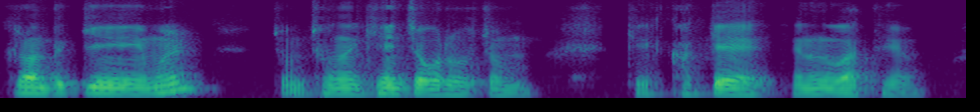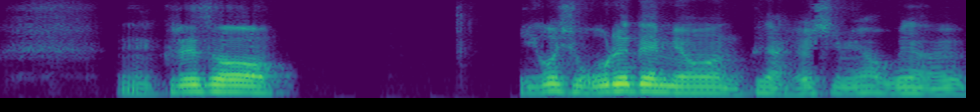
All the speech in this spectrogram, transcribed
그런 느낌을 좀 저는 개인적으로 좀 이렇게 갖게 되는 것 같아요. 예, 그래서 이것이 오래되면 그냥 열심히 하고 그냥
